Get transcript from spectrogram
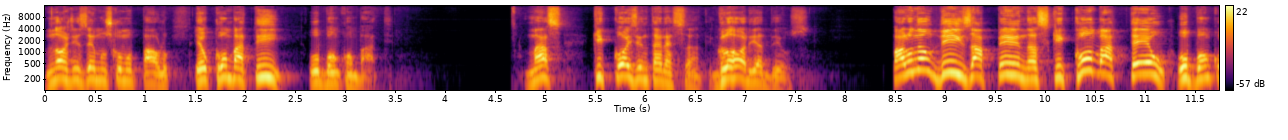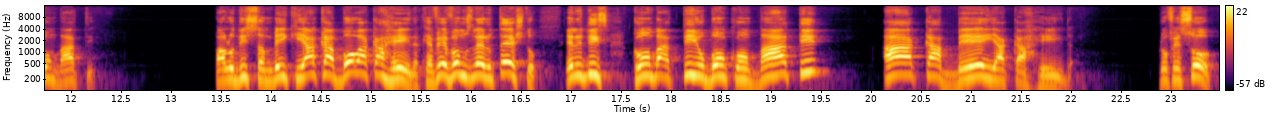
nós dizemos como Paulo: eu combati o bom combate. Mas que coisa interessante, glória a Deus. Paulo não diz apenas que combateu o bom combate. Paulo diz também que acabou a carreira. Quer ver? Vamos ler o texto? Ele diz: Combati o bom combate, acabei a carreira. Professor,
